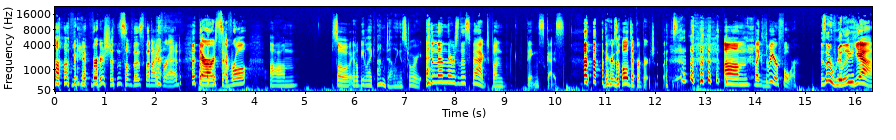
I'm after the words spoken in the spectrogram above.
versions of this that I've read. There are several. Um, so it'll be like I'm telling a story, and then there's this fact. Fun things, guys. there's a whole different version of this. Um, like three or four. Is there really? Yeah,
